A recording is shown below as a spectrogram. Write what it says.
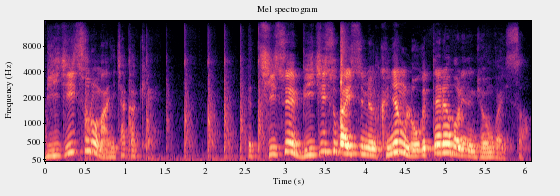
미지수로 많이 착각해. 지수에 미지수가 있으면 그냥 로그 때려버리는 경우가 있어.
